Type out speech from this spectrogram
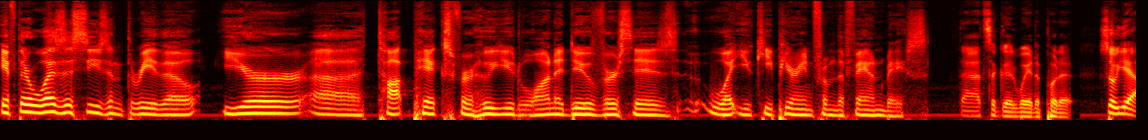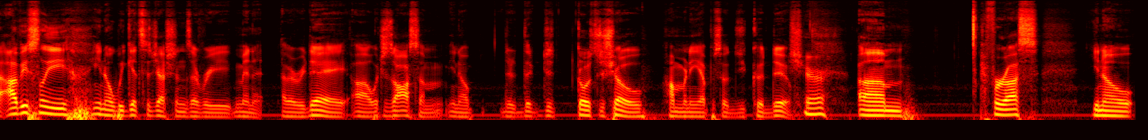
If there was a season three, though, your uh, top picks for who you'd want to do versus what you keep hearing from the fan base. That's a good way to put it. So yeah, obviously, you know, we get suggestions every minute of every day, uh, which is awesome. You know, it just goes to show how many episodes you could do. Sure. Um, for us, you know,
